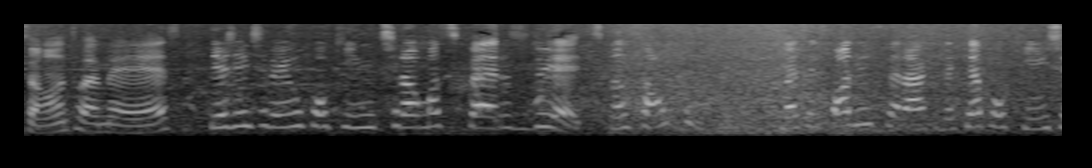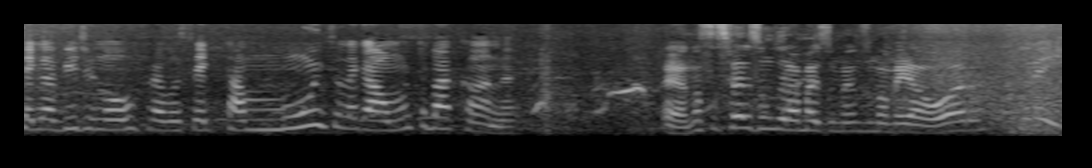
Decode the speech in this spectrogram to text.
Santo, o MS, e a gente veio um pouquinho tirar umas férias do IET, descansar um pouco. Mas vocês podem esperar que daqui a pouquinho chega vídeo novo pra você que tá muito legal, muito bacana. É, nossas férias vão durar mais ou menos uma meia hora. Por aí.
